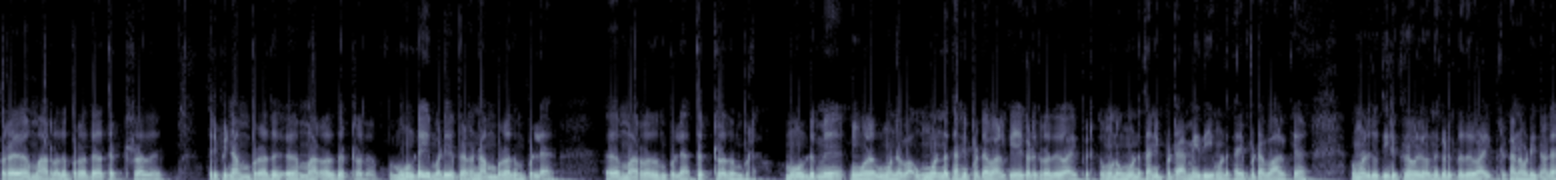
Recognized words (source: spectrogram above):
பிறகு ஏமாறுறது பிறகு திட்டுறது. திருப்பி நம்புறது ஏமாறுறது திட்டுறது. மூண்டையும் மடிய பிறகு நம்புறதும் பிள்ளை ஏமாறுறதும் பிள்ளை திட்டுறதும் பிள்ளை. மூண்டுமே உங்களை உங்களோட உங்களோட தனிப்பட்ட வாழ்க்கையை கெடுக்கிறது வாய்ப்பு இருக்குது உங்களை உங்களோட தனிப்பட்ட அமைதி உங்களோட தனிப்பட்ட வாழ்க்கை உங்களை சுற்றி இருக்கிறவங்க வந்து கெடுக்கிறது வாய்ப்பு இருக்குது ஆனால் அப்படினால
